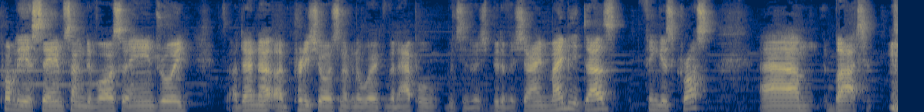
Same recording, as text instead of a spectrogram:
probably a Samsung device or Android. I don't know. I'm pretty sure it's not going to work with an Apple, which is a bit of a shame. Maybe it does. Fingers crossed. Um, but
